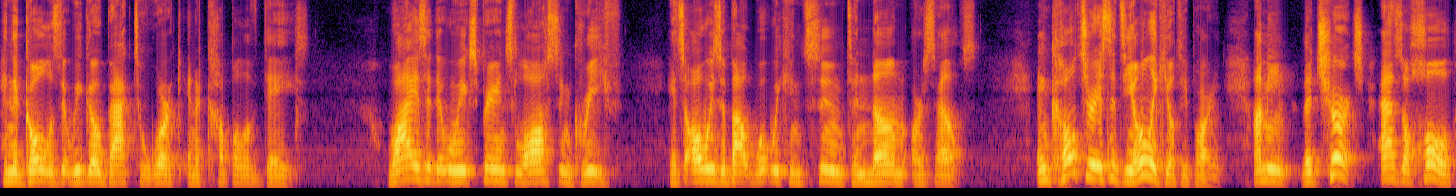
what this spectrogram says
and the goal is that we go back to work in a couple of days? Why is it that when we experience loss and grief, it's always about what we consume to numb ourselves? And culture isn't the only guilty party. I mean, the church as a whole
